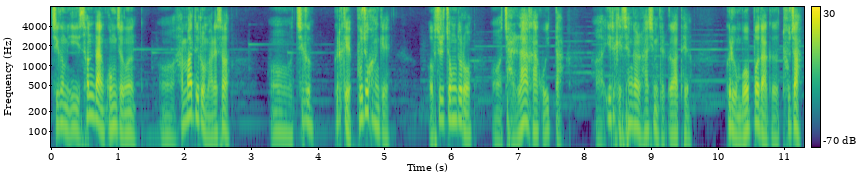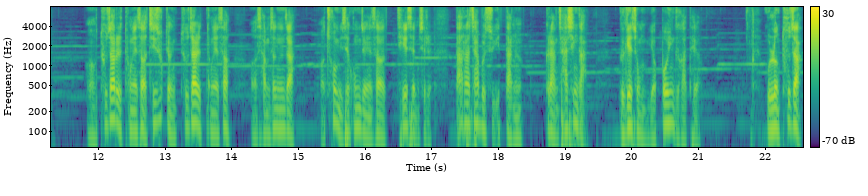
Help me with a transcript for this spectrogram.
지금 이 선단 공정은 어, 한마디로 말해서 어, 지금 그렇게 부족한 게 없을 정도로 어, 잘 나가고 있다. 어, 이렇게 생각을 하시면 될 것 같아요. 그리고 무엇보다 그 투자, 어, 투자를 통해서 지속적인 투자를 통해서 어, 삼성전자 어, 초미세 공정에서 TSMC를 따라잡을 수 있다는 그러한 자신감, 그게 좀 엿보인 것 같아요. 물론 투자,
